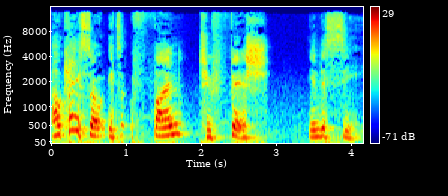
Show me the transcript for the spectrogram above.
Okay, so it's fun to fish in the sea.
